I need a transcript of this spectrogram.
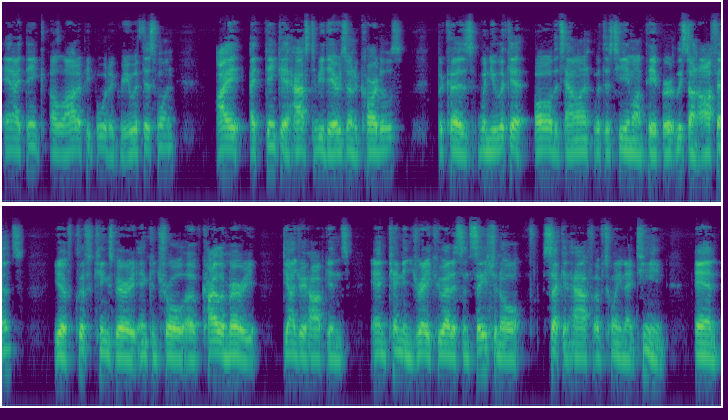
and I think a lot of people would agree with this one, I I think it has to be the Arizona Cardinals because when you look at all the talent with this team on paper, at least on offense, you have Cliff Kingsbury in control of Kyler Murray, DeAndre Hopkins, and Kenyon Drake, who had a sensational second half of 2019. And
